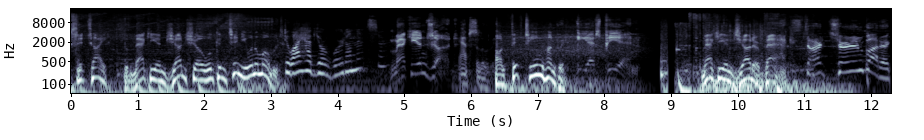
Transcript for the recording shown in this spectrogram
Sit tight. The Mackey and Judd show will continue in a moment Do I have your word on that, sir? Mackey and Judd Absolutely. on 1500 ESPN. Mackey and Judd are back. Start churning butter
